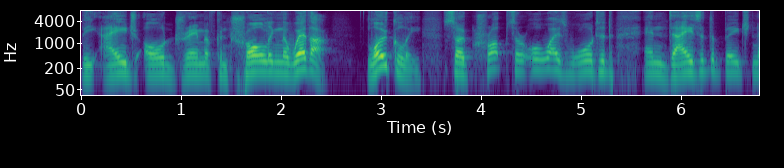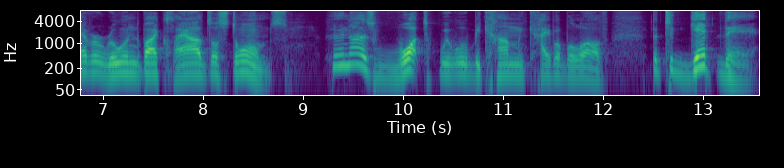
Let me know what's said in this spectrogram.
the age old dream of controlling the weather locally so crops are always watered and days at the beach never ruined by clouds or storms. Who knows what we will become capable of? But to get there,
